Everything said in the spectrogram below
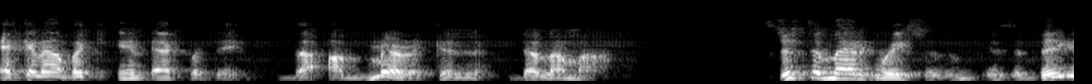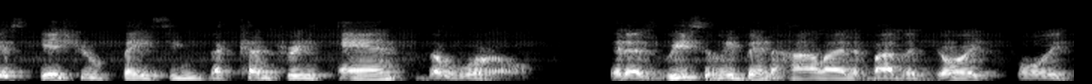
Economic inequity, the American dilemma. Systematic racism is the biggest issue facing the country and the world. It has recently been highlighted by the George Floyd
